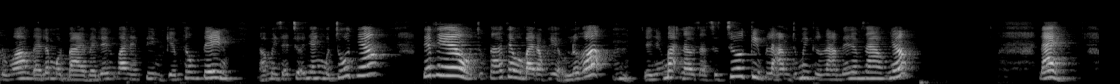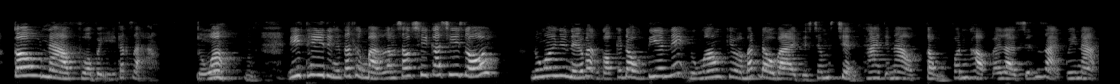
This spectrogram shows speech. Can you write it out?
đúng không? Đấy là một bài về liên quan đến tìm kiếm thông tin. Đó, mình sẽ chữa nhanh một chút nhé tiếp theo, chúng ta theo một bài đọc hiểu nữa. Ừ, để những bạn nào giả sử chưa kịp làm, chúng mình thử làm đây làm sao nhé đây, câu nào phù hợp với ý tác giả? Đúng không? Ừ. Đi thi thì người ta thường bảo làm sao chi rồi. Đúng không? Như nếu bạn có cái đầu tiên ấy đúng không? Khi mà bắt đầu bài để xem triển khai thế nào tổng phân hợp hay là diễn giải quy nạp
